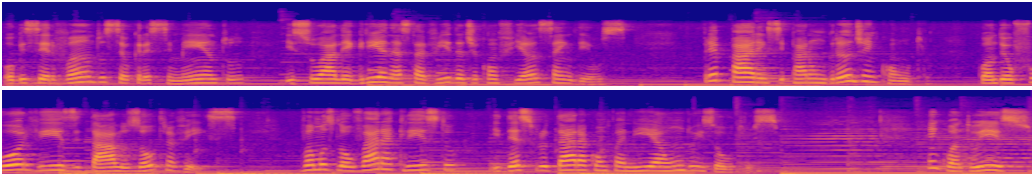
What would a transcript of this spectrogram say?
observando seu crescimento e sua alegria nesta vida de confiança em Deus. Preparem-se para um grande encontro quando eu for visitá-los outra vez. Vamos louvar a Cristo e desfrutar a companhia um dos outros. Enquanto isso,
